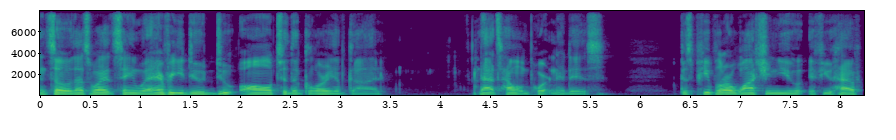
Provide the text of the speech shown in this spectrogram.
And so that's why it's saying, whatever you do, do all to the glory of God. That's how important it is. Because people are watching you. If you have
